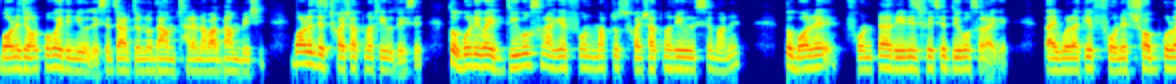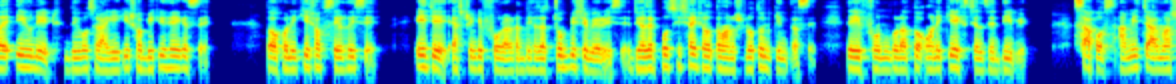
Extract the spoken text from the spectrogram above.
বলে যে অল্প কয়েকদিন ইউজ হয়েছে, যার জন্য দাম ছাড়ে না বা দাম বেশি। বলে যে ৬-৭ মাস ইউজ হয়েছে তো বলি ভাই, দুই বছর আগের ফোন মাত্র ৬-৭ মাস ইউজ হয়েছে মানে? তো বলে ফোনটা রিলিজ হয়েছে দুই বছর আগে। তাই বলে কি ফোনের সবগুলা ইউনিট দুই বছর আগে কি সব বিক্রি হয়ে গেছে? তখনই কি সব সেল হয়েছে এই যে S24 Ultra ২০২৪ এ বের হইছে। ২০২৫ এসেও তো মানুষ নতুন কিনতেছে। তো এই ফোনগুলা তো অনেকেই এক্সচেঞ্জ দিবে। সাপোজ আমি চার মাস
